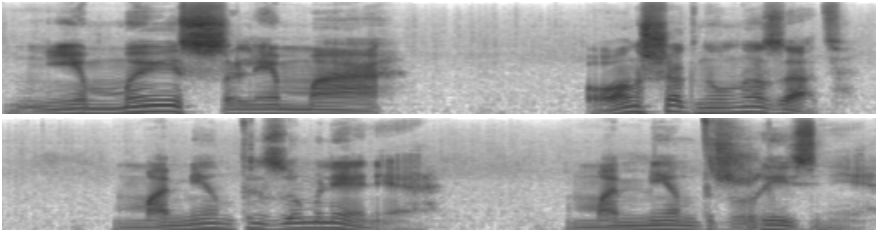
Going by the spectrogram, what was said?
Немыслимо!» Он шагнул назад. Момент изумления. Момент жизни.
